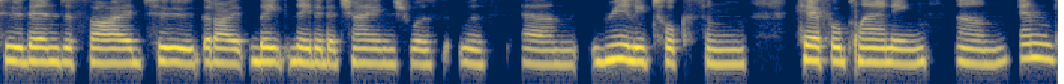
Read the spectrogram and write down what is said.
to then decide to that i needed a change was was um, really took some careful planning. Um, and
